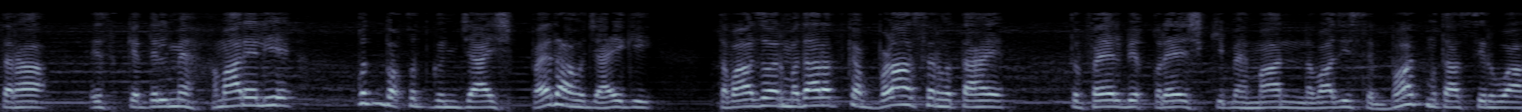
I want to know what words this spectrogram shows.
طرح اس کے دل میں ہمارے لیے خود بخود گنجائش پیدا ہو جائے گی، توازو اور مدارت کا بڑا اثر ہوتا ہے۔ تو فیل بھی قریش کی مہمان نوازی سے بہت متاثر ہوا۔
